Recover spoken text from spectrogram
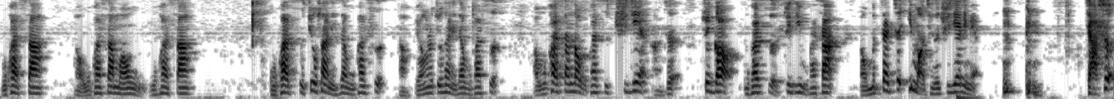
五块三啊五块三毛五五块三。五块四，就算你在五块四啊，比方说就算你在五块四啊，五块三到五块四区间啊，这最高五块四，最低五块三啊，我们在这一毛钱的区间里面，假设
